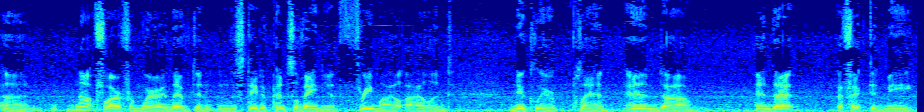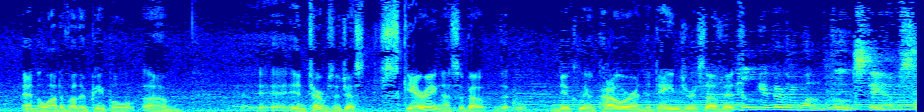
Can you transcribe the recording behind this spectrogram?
uh, not far from where I lived in, in the state of Pennsylvania, Three Mile Island nuclear plant, and um, and that affected me and a lot of other people. Um, Uh, in terms of just scaring us about the nuclear power and the dangers of it. He'll give everyone food stamps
